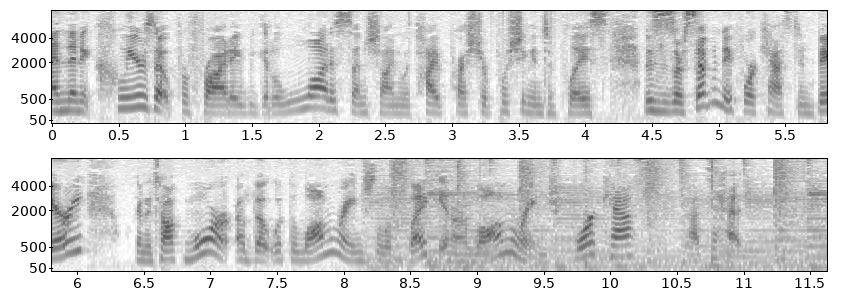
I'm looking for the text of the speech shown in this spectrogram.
And then it clears out for Friday. We get a lot of sunshine with high pressure pushing into place. This is our seven day forecast in Barrie. We're going to talk more about what the long range looks like in our long range forecast. That's ahead.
